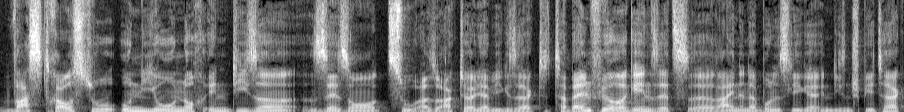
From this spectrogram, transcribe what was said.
Was traust du Union noch in dieser Saison zu? Also aktuell ja, wie gesagt, Tabellenführer gehen sie jetzt äh, rein in der Bundesliga in diesen Spieltag.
